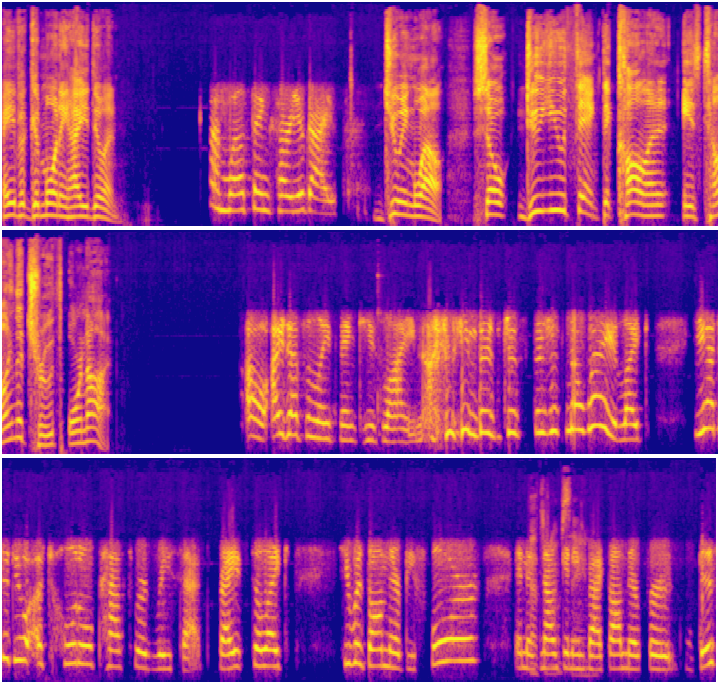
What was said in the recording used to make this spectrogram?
Ava, good morning. How you doing? I'm well, thanks. How are you guys? Doing well. So, do you think that Colin is telling the truth or not? Oh, I definitely think he's lying. I mean, there's just there's just no way. Like he had to do a total password reset, right? So like he was on there before and is now getting saying. back on there for this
